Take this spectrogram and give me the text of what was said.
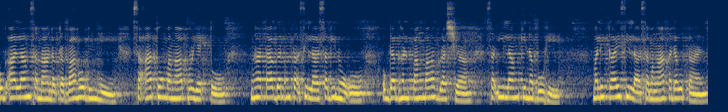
ug alang sa mga nagtrabaho dinhi sa atong mga proyekto. Nga hatagan unta sila sa Ginoo ug daghan pang mga grasya sa ilang kinabuhi. Malikay sila sa mga kadautan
